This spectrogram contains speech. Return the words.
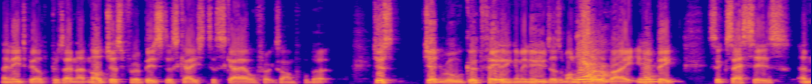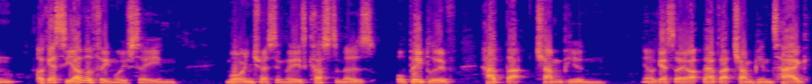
they need to be able to present that, not just for a business case to scale, for example, but just general good feeling. I mean, who doesn't want to yeah, celebrate, you yeah. know, big successes? And I guess the other thing we've seen, more interestingly, is customers or people who've had that champion. You know, I guess they have that champion tag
